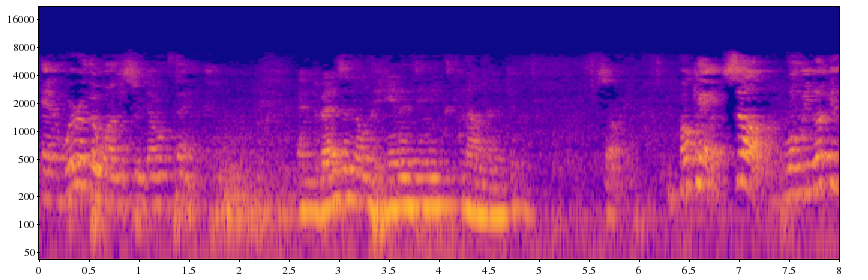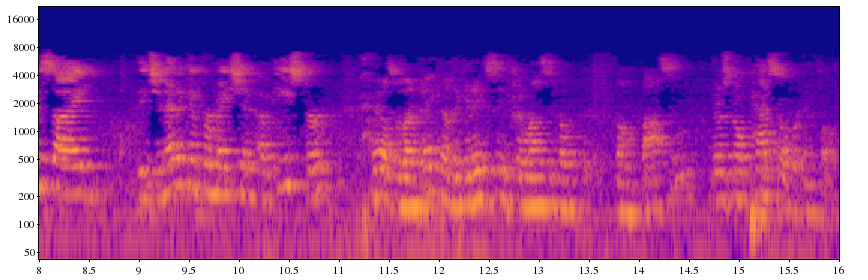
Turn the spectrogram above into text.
And we're the ones who don't think. En wij zijn dan degene die niet nadenken. Sorry. Okay, so when we look inside the genetic information of Easter, Als we dan kijken naar de genetische informatie van, van Pasen, there's no Passover info.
